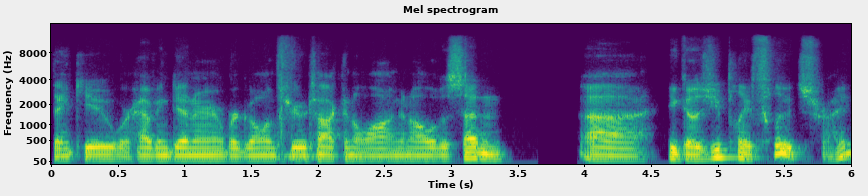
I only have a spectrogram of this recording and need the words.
thank you. We're having dinner, we're going through talking along, and all of a sudden, uh, he goes, You play flutes, right?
